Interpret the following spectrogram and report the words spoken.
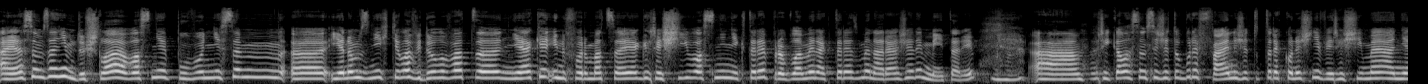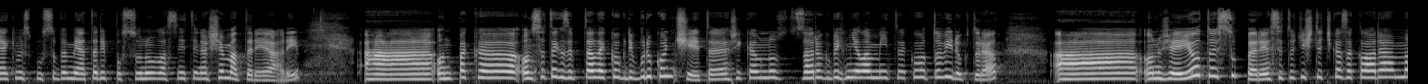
A já jsem za ním došla a vlastně původně jsem uh, jenom z ní chtěla vydolovat uh, nějaké informace, jak řeší vlastně některé problémy, na které jsme naráželi my tady. Mm-hmm. A říkala jsem si, že to bude fajn, že to teda konečně vyřešíme a nějakým způsobem já tady posunu vlastně ty naše materiály. A on pak, uh, on se tak zeptal, jako kdy budu končit. A já říkám, no za rok bych měla mít jako hotový doktorát. A on, že jo, to je super, já si totiž teďka zakládám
